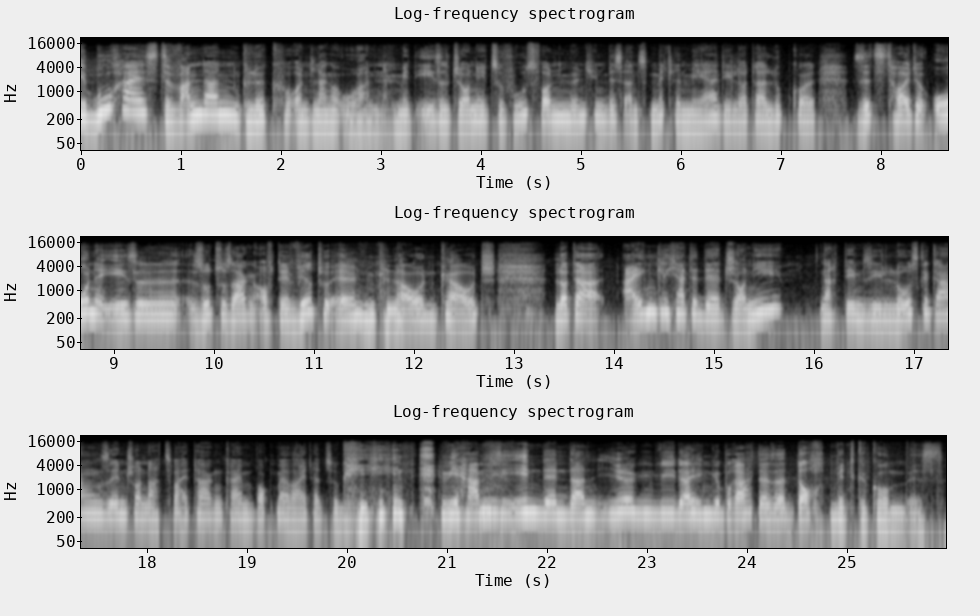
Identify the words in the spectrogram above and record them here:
Ihr Buch heißt Wandern, Glück und lange Ohren. Mit Esel Johnny zu Fuß von München bis ans Mittelmeer. Die Lotta Lubkoll sitzt heute ohne Esel sozusagen auf der virtuellen blauen Couch. Lotta, eigentlich hatte der Johnny nachdem Sie losgegangen sind, schon nach zwei Tagen keinen Bock mehr weiterzugehen. Wie haben Sie ihn denn dann irgendwie dahin gebracht, dass er doch mitgekommen ist?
